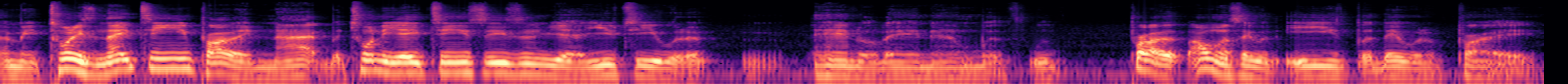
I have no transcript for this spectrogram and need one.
I mean, 2019 probably not, but 2018 season, yeah, UT would have handled A and M with with probably I won't say with ease, but they would have probably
